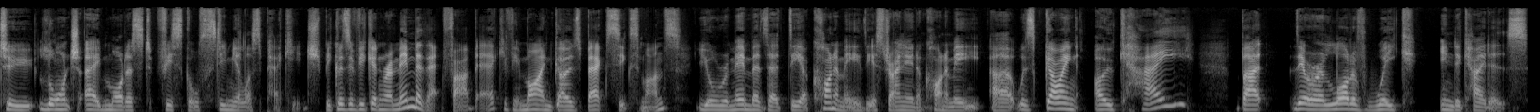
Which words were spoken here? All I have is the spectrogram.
to launch a modest fiscal stimulus package. Because if you can remember that far back, if your mind goes back six months, you'll remember that the economy, the Australian economy, uh, was going okay, but there were a lot of weak indicators.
